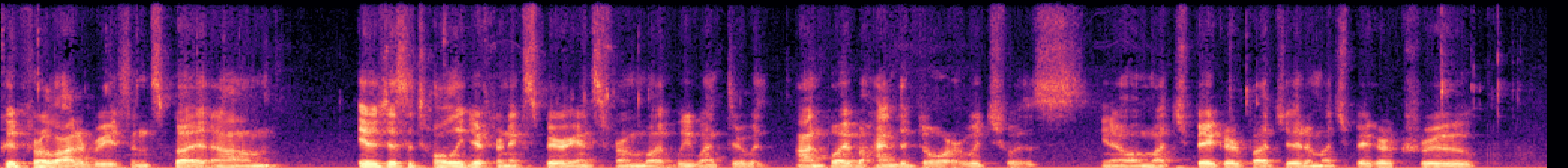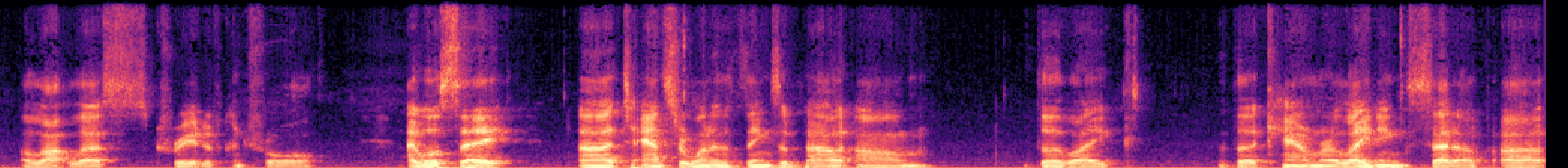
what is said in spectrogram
good for a lot of reasons, but um it was just a totally different experience from what we went through with On Boy Behind the Door, which was, you know, a much bigger budget, a much bigger crew, a lot less creative control. I will say, uh, to answer one of the things about um, the like the camera lighting setup uh,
